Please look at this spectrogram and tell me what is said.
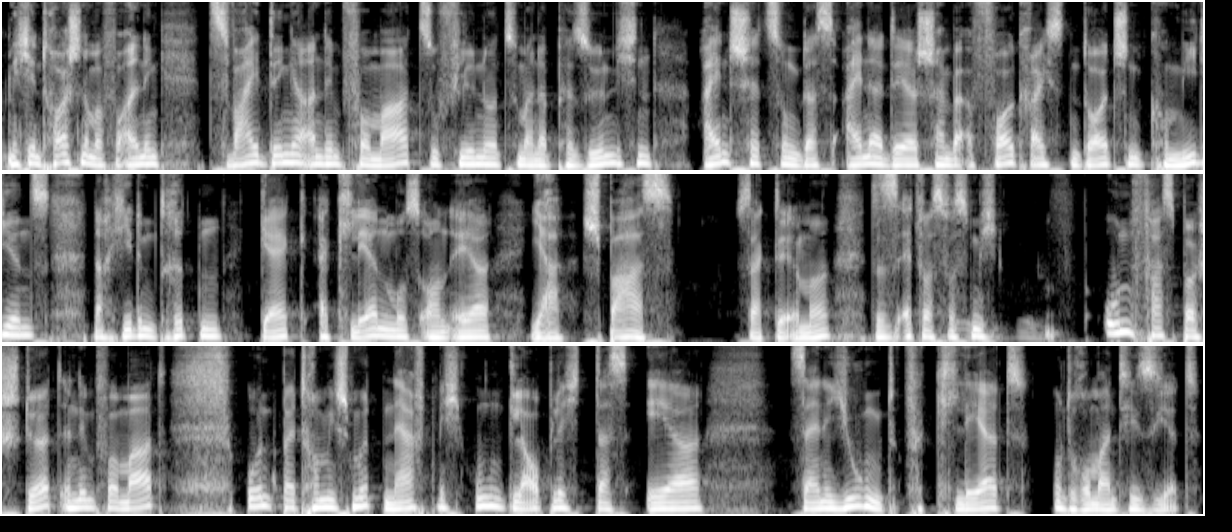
Mich enttäuschen aber vor allen Dingen zwei Dinge an dem Format, so viel nur zu meiner persönlichen Einschätzung, dass einer der scheinbar erfolgreichsten deutschen Comedians nach jedem dritten Gag erklären muss on air, ja, Spaß, sagt er immer. Das ist etwas, was mich unfassbar stört in dem Format. Und bei Tommy Schmidt nervt mich unglaublich, dass er seine Jugend verklärt und romantisiert.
